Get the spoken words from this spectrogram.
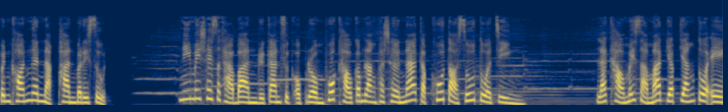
เป็นค้อนเงินหนักพันบริสุทธิ์ นี่ไม่ใช่สถาบันหรือการฝึกอบรม พวกเขากำลังเผชิญหน้ากับคู่ต่อสู้ตัวจริง และเขาไม่สามารถยับยั้งตัวเอง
